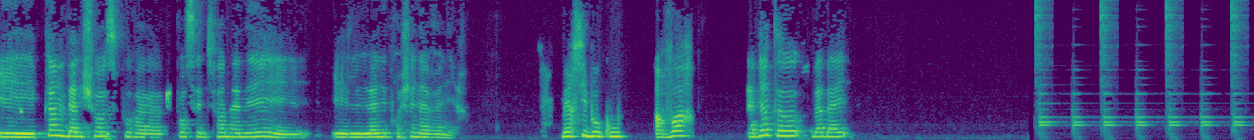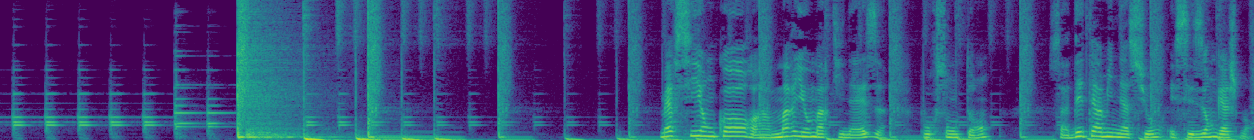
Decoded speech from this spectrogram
et plein de belles choses pour, euh, pour cette fin d'année et, et l'année prochaine à venir. Merci beaucoup. Au revoir. À bientôt. Bye bye. Merci encore à Mario Martinez pour son temps sa détermination et ses engagements.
